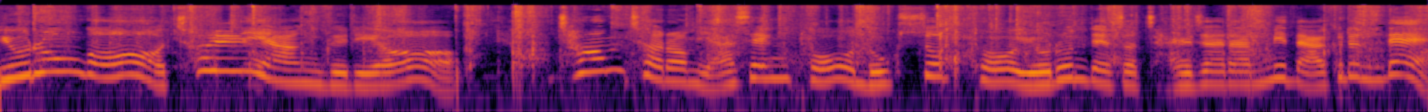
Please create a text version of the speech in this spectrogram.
요런 거 천리향들이요. 처음처럼 야생토, 녹소토 요런 데서 잘 자랍니다. 그런데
